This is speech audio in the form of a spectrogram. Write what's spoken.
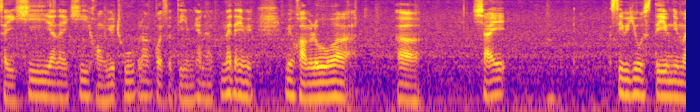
ใส่คีย์อะไรคีย์ของ YouTube แล้วกดสตรีมแค่นั้น ไม่ได้มีความรู้ว่าใช้ CPU สตรีมดีไหม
